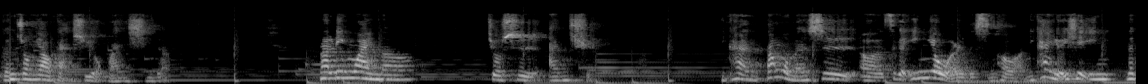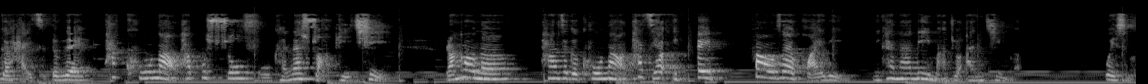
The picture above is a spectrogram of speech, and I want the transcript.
跟重要感是有关系的。那另外呢，就是安全。你看，当我们是呃这个婴幼儿的时候啊，你看有一些婴那个孩子，对不对？他哭闹，他不舒服，可能在耍脾气。然后呢，他这个哭闹，他只要一被抱在怀里，你看他立马就安静了。为什么？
